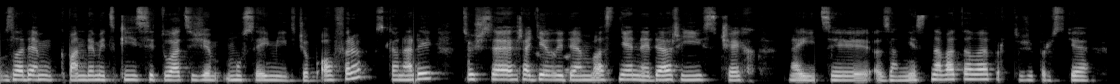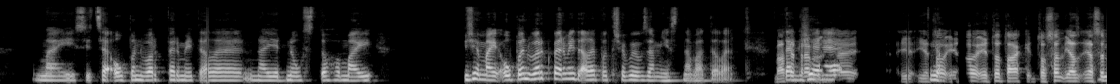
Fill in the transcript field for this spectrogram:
vzhledem k pandemické situaci, že musí mít job offer z Kanady, což se řadě lidem vlastně nedaří z Čech najít si zaměstnavatele, protože prostě mají sice open work permit, ale najednou z toho mají, že mají open work permit, ale potřebují zaměstnavatele. Máte Takže, pravdu, je, je, to, je, to, je to tak, to jsem, já, já jsem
